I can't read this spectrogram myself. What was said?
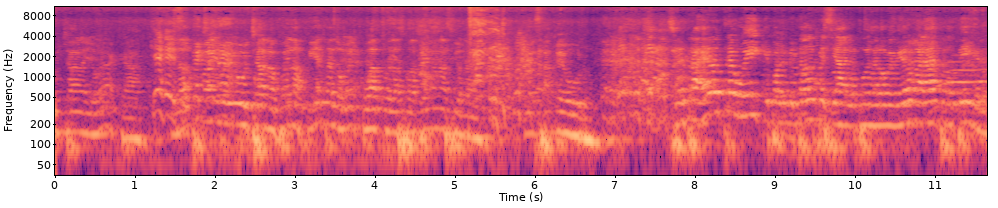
Y Buchana, yo acá. ¿Qué es La última vez que vi Buchana fue en la fiesta del 2004 de la Asociación Nacional. Me saqué uno. Se trajeron tres whisky para el invitado especial, pues se lo bebieron adelante los tigres.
